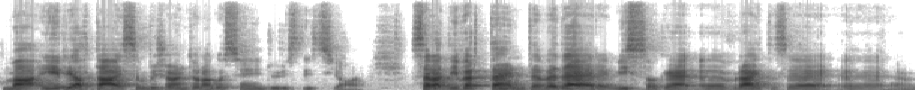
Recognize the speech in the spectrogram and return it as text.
ma in realtà è semplicemente una questione di giurisdizione. Sarà divertente vedere, visto che Bright White si è, eh,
